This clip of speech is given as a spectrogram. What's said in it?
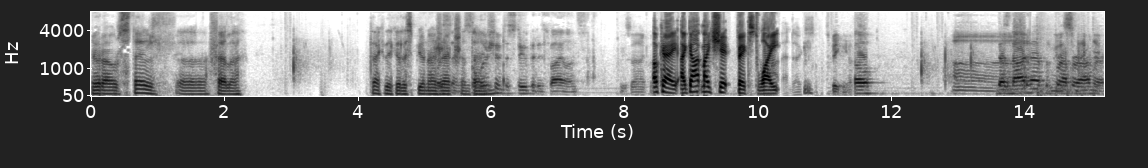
You're our stealth uh, fella. Tactical espionage Listen, action the time. solution to stupid is violence. Exactly. Okay, I got my shit fixed, White. Speaking of. Oh, Uh, does not have the proper armor.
